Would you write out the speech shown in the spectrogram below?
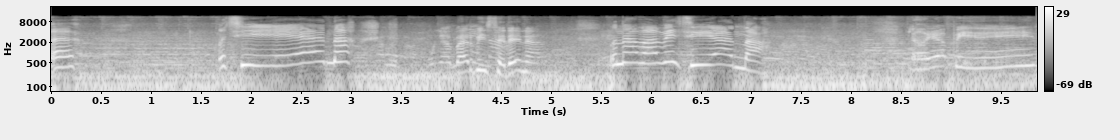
eh, siena, Una Barbie serena. Una Barbie siena. Le voy a pedir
